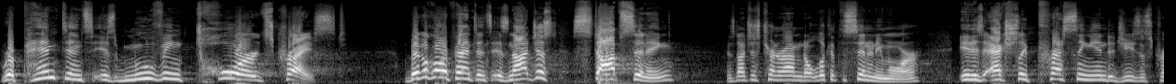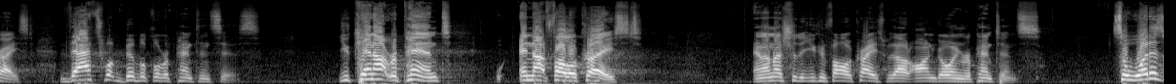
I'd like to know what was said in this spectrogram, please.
Repentance is moving towards Christ. Biblical repentance is not just stop sinning, it's not just turn around and don't look at the sin anymore. It is actually pressing into Jesus Christ. That's what biblical repentance is. You cannot repent and not follow Christ. And I'm not sure that you can follow Christ without ongoing repentance. So, what does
